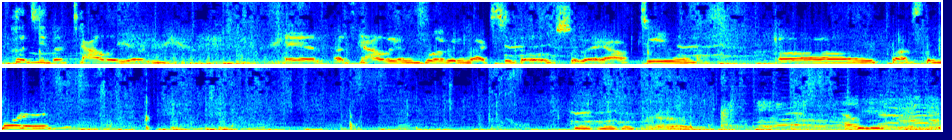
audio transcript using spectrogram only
Because he's Italian. And Italians live in Mexico, so they have to uh, cross the border. How is that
